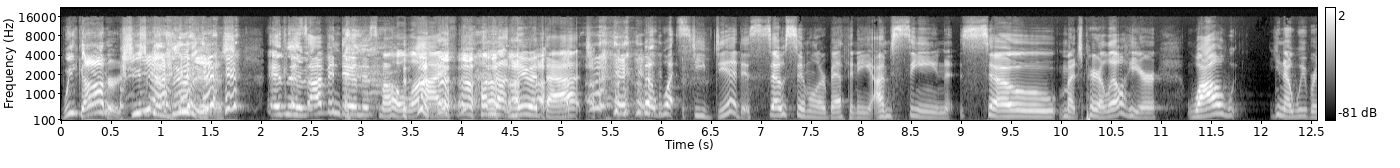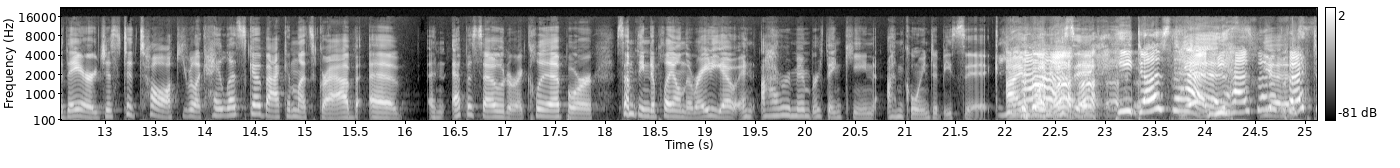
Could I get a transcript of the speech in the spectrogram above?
"We got her. She's gonna do this." And then I've been doing this my whole life. I'm not new at that. But what Steve did is so similar, Bethany. I'm seeing so much parallel here. While you know we were there just to talk, you were like, "Hey, let's go back and let's grab a." An episode or a clip or something to play on the radio, and I remember thinking, "I'm going to be sick. I'm going to be sick." he does that. he has that yes. effect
